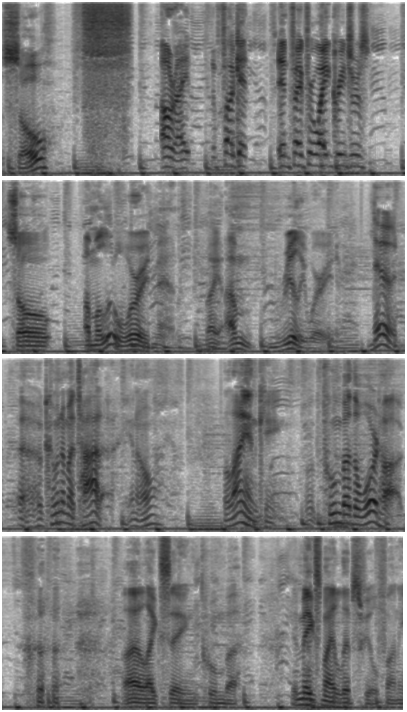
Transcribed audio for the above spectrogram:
so? Alright, fuck it. Infect for white creatures. So, I'm a little worried, man. Like, I'm really worried. Dude, uh, Hakuna Matata, you know? Lion King. Pumbaa the Warthog. I like saying Pumbaa. It makes my lips feel funny.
